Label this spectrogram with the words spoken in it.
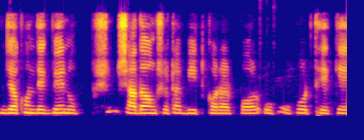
যখন দেখবেন সাদা অংশটা বিট করার পর উপর থেকে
